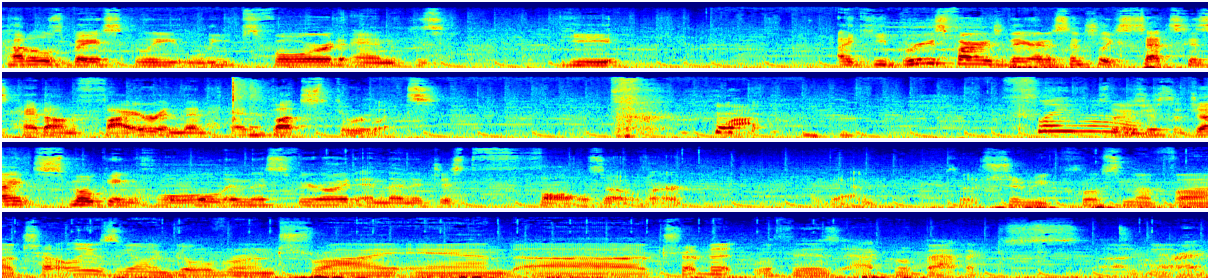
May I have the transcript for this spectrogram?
Cuddles basically leaps forward and his, he. Like, he breathes fire into the air and essentially sets his head on fire and then headbutts through it. Wow. Flame. So there's just a giant smoking hole in this spheroid, and then it just falls over again. So it should be close enough. Uh, Charlie is going to go over and try and uh, trip it with his acrobatics again.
